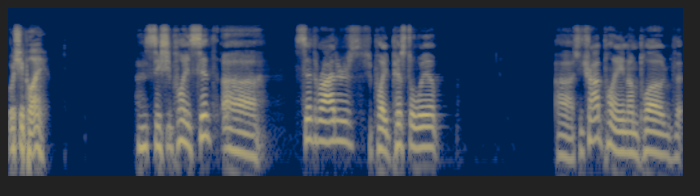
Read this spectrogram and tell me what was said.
What'd she play? Let's see. She played synth uh synth riders. She played pistol whip. Uh, she tried playing unplugged the,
